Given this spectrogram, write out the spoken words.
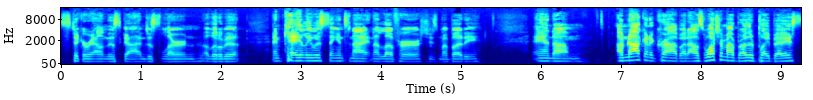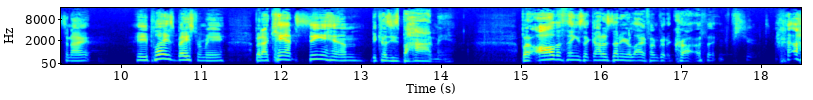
stick around this guy and just learn a little bit. And Kaylee was singing tonight, and I love her. She's my buddy. And um, I'm not going to cry, but I was watching my brother play bass tonight. He plays bass for me, but I can't see him because he's behind me. But all the things that God has done in your life, I'm going to cry, I think. Shoot.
